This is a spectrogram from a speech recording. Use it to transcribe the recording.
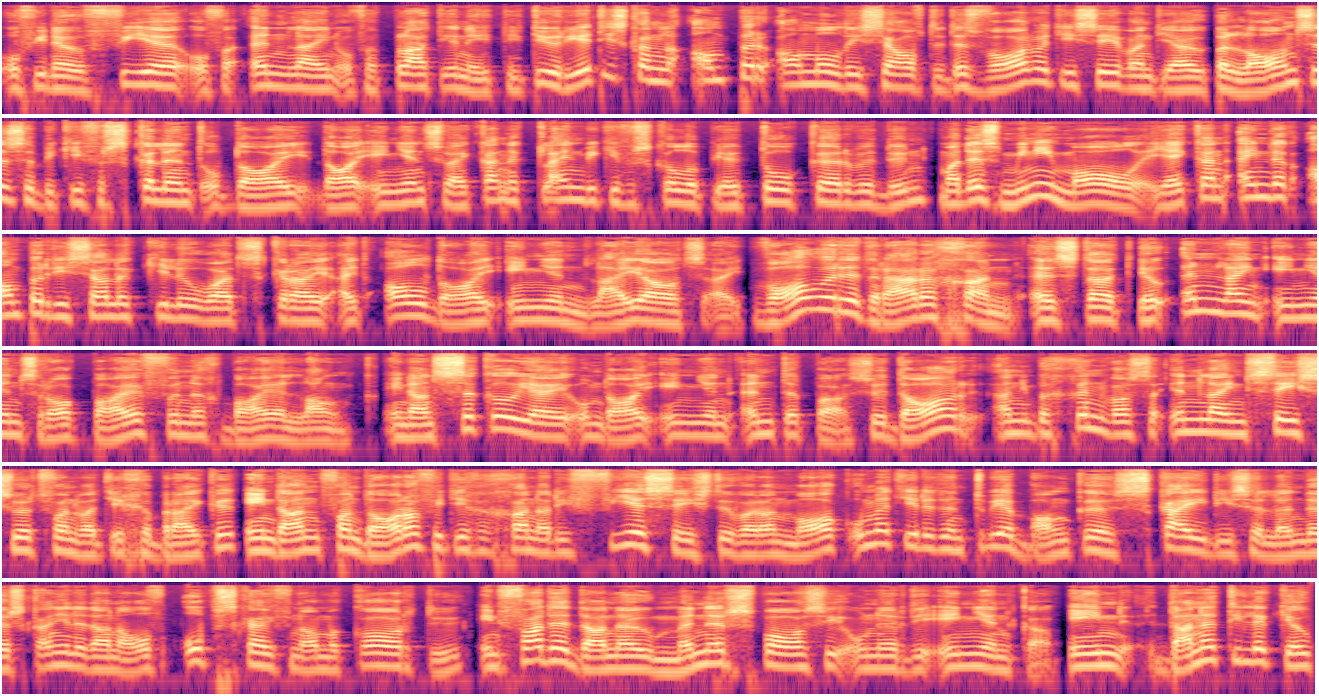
of jy nou 'n V of 'n inlyn of 'n plat een het nie. Teoreties kan hulle amper almal dieselfde. Dis waar wat jy sê want jou balans is 'n bietjie verskillend op daai daai enjin, so hy kan 'n klein bietjie verskil op jou tolkurwe doen, maar dis minimaal. Jy kan eintlik amper dieselfde kilowatts kry uit al daai enjin layouts uit. Waaroor dit regtig gaan is dat jou inlyn enjins raak baie vinnig baie lank en dan sukkel jy om daai enjin in te pas. So daar aan die begin was 'n inlyn 6 soort van wat jy gebruik het en dan van daar af het jy gegaan na die V6 toe wat dan maak omdat jy dit in twee banke skei die silinders kan jy dit dan half opskuif na mekaar toe en vat dit dan nou minder spasie onder die enjin kap. En dan natuurlik jou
